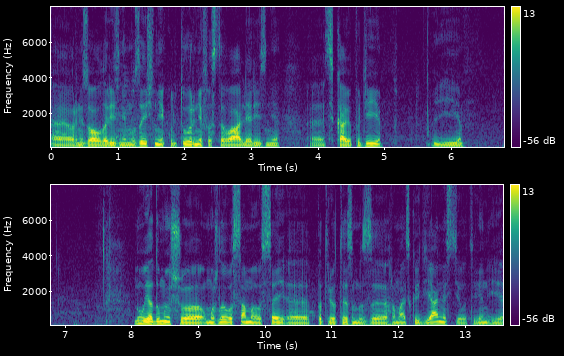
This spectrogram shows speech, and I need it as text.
організовували різні музичні, культурні фестивалі, різні цікаві події. І ну, я думаю, що можливо саме ось цей е, патріотизм з громадської діяльності, от він і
